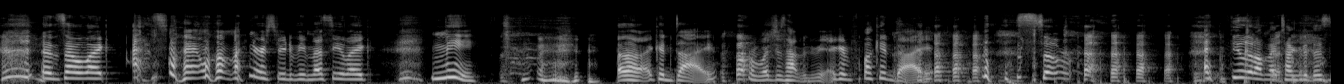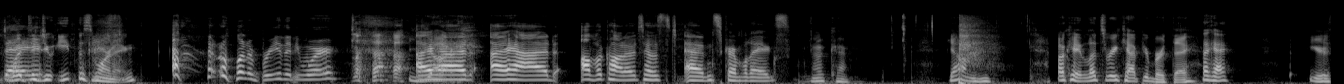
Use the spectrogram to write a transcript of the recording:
And so, like, that's why I want my nursery to be messy, like me. Uh, I could die from what just happened to me. I could fucking die. so I feel it on my tongue to this day. What did you eat this morning? I don't want to breathe anymore. I had I had avocado toast and scrambled eggs. Okay. Yum. Okay, let's recap your birthday. Okay. Your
